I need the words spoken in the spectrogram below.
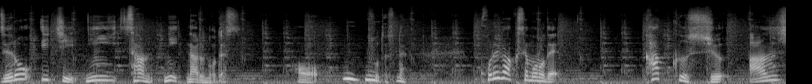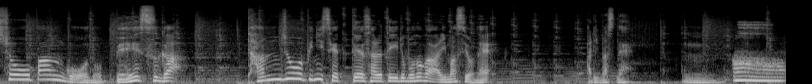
0123になるのです。ほう。うんうん。そうですね。これがくせ者で各種暗証番号のベースが誕生日に設定されているものがありますよね。ありますね。うん。あ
